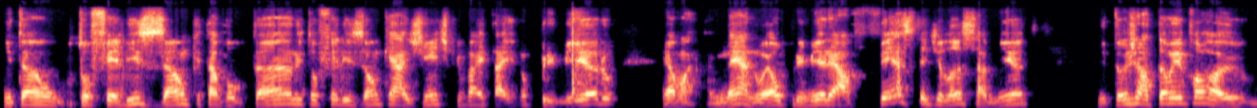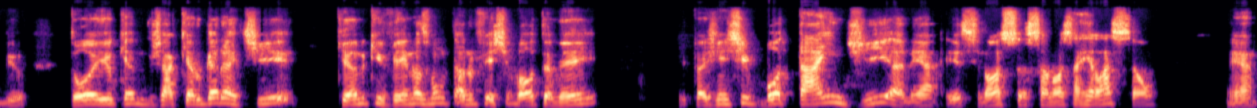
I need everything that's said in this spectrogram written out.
Então, estou felizão que está voltando e estou felizão que é a gente que vai estar tá aí no primeiro. É uma, né? Não é o primeiro, é a festa de lançamento. Então, já estamos aí eu, tô, eu quero, já quero garantir que ano que vem nós vamos estar no festival também, para a gente botar em dia né, esse nosso, essa nossa relação. Né?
